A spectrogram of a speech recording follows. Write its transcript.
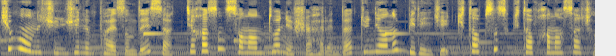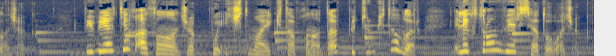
2013-cü ilin payızında isə Texasın San Antonio şəhərində dünyanın birinci kitabsız kitabxanası açılacaq. Bibliotek adlanacaq bu ictimai kitabxanada bütün kitablar elektron versiyada olacaq.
